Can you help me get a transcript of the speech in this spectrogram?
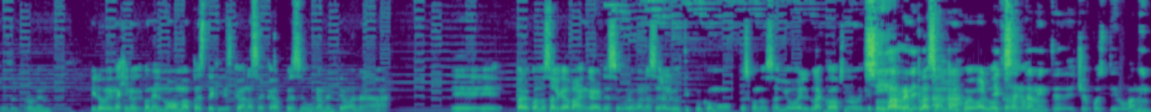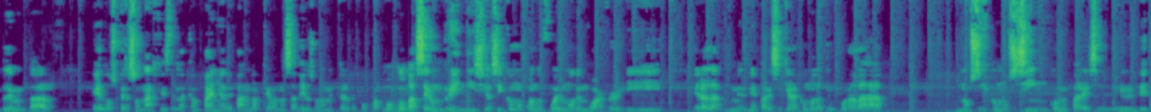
Es el problema. Y luego me imagino que con el nuevo mapa este que dices que van a sacar, pues seguramente van a. eh, para cuando salga Vanguard, de seguro van a hacer algo tipo como pues cuando salió el Black Ops, ¿no? De que Sí, pues, va de- reemplazando ajá, un juego al otro, ¿no? Exactamente, de hecho, pues digo, van a implementar eh, los personajes de la campaña de Vanguard que van a salir, los van a meter de poco a poco. Mm. Va a ser un reinicio, así como cuando fue el Modern Warfare y era la, me, me parece que era como la temporada no sé, como cinco me parece Mm. del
